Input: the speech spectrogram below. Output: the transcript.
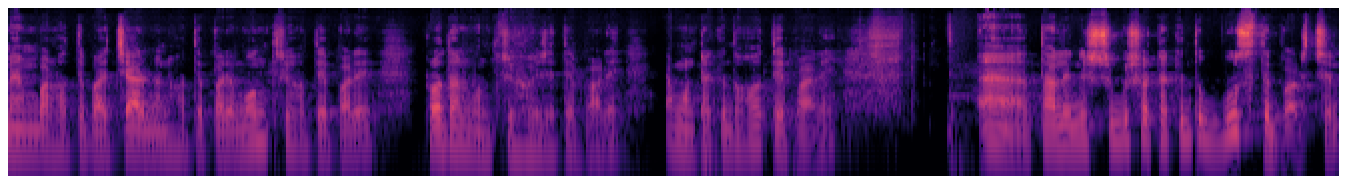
মেম্বার হতে পারে চেয়ারম্যান হতে পারে, মন্ত্রী হতে পারে, প্রধানমন্ত্রী হয়ে যেতে পারে, এমনটা কিন্তু হতে পারে। হ্যাঁ তাহলে নিশ্চয় বিষয়টা কিন্তু বুঝতে পারছেন।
